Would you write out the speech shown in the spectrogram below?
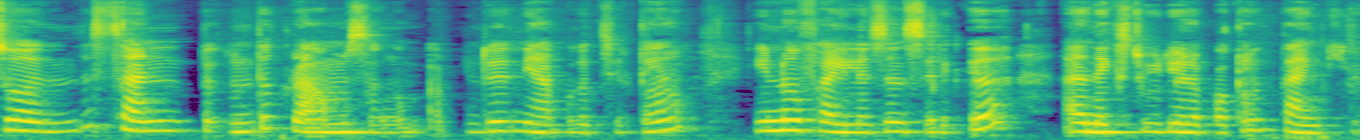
ஸோ அது வந்து சன்ன்றது வந்து கிராம சங்கம் அப்படின்றது ஞாபகம் வச்சுருக்கலாம். இன்னும் ஃபைவ் லெசன்ஸ் இருக்குது அது நெக்ஸ்ட் வீடியோவில் பார்க்கலாம். தேங்க்யூ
